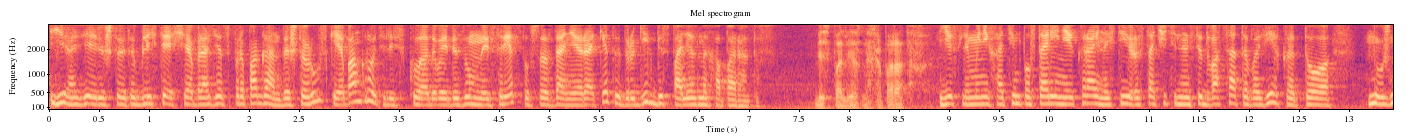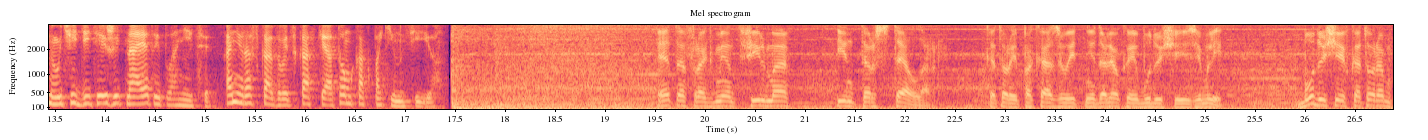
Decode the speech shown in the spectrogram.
Я верю, что это блестящий образец пропаганды, что русские обанкротились, вкладывая безумные средства в создание ракет и других бесполезных аппаратов. Бесполезных аппаратов? Если мы не хотим повторения крайности и расточительности 20 века, то нужно учить детей жить на этой планете, а не рассказывать сказки о том, как покинуть ее. Это фрагмент фильма «Интерстеллар», который показывает недалекое будущее Земли. Будущее, в котором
